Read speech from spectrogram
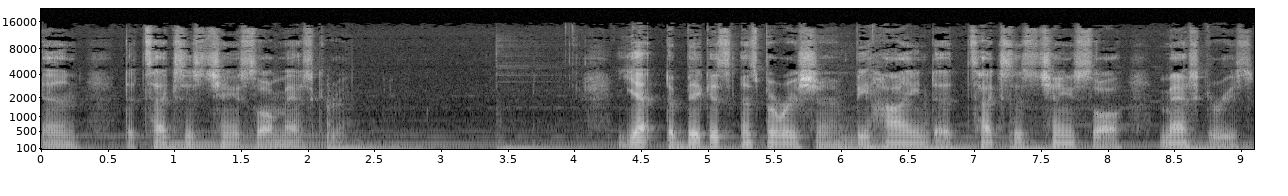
in the Texas Chainsaw Massacre. Yet, the biggest inspiration behind the Texas Chainsaw Massacre's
